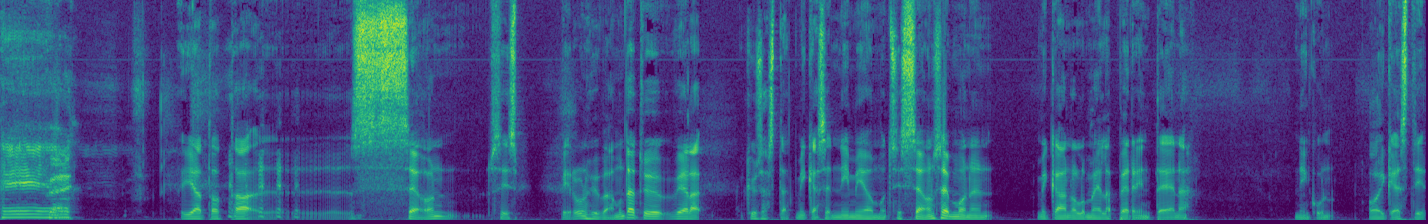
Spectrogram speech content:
hell? Okei. Ja tota, se on siis pirun hyvä. Mun täytyy vielä kysästä, että mikä sen nimi on, mutta siis se on semmoinen, mikä on ollut meillä perinteenä niin kuin oikeasti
